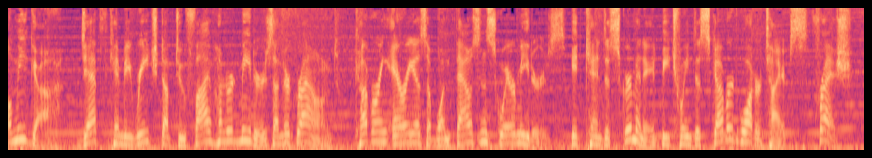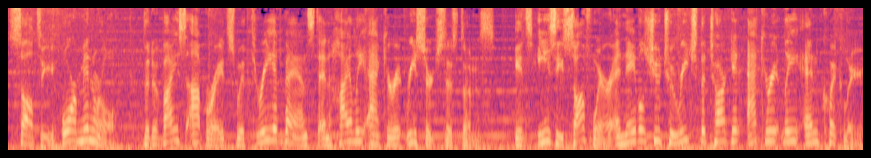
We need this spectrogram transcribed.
Omega. Depth can be reached up to 500 meters underground, covering areas of 1,000 square meters. It can discriminate between discovered water types fresh, salty, or mineral. The device operates with three advanced and highly accurate research systems. Its easy software enables you to reach the target accurately and quickly.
